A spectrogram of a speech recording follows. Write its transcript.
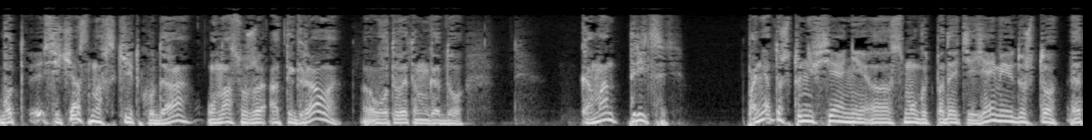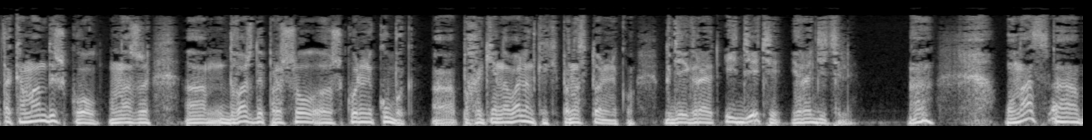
Вот сейчас на вскидку, да, у нас уже отыграло вот в этом году команд 30. Понятно, что не все они э, смогут подойти. Я имею в виду, что это команды школ. У нас же э, дважды прошел э, школьный кубок э, по на валенках и по настольнику, где играют и дети, и родители. А? У нас а,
